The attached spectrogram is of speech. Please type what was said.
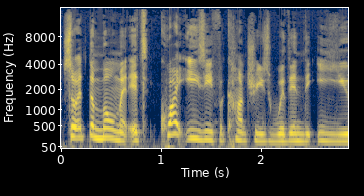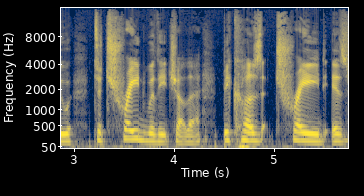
So at the moment, it's quite easy for countries within the EU to trade with each other because trade is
